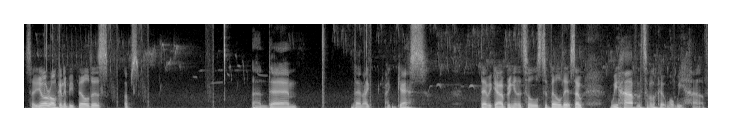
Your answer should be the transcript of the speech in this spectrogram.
So you're all going to be builders. Oops. And um, then I, I guess... There we go. Bring in the tools to build it. So we have... Let's have a look at what we have.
